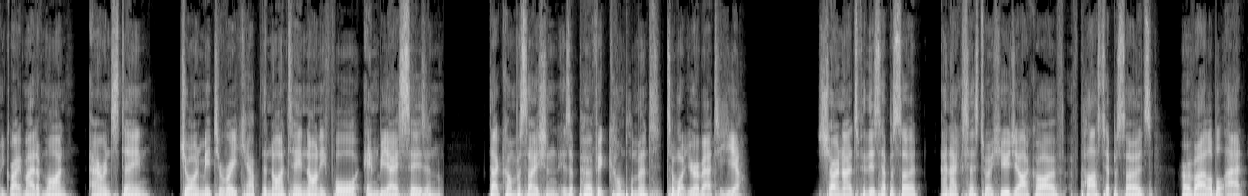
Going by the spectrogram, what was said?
A great mate of mine, Aaron Steen, joined me to recap the 1994 NBA season. That conversation is a perfect complement to what you're about to hear. Show notes for this episode and access to a huge archive of past episodes are available at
